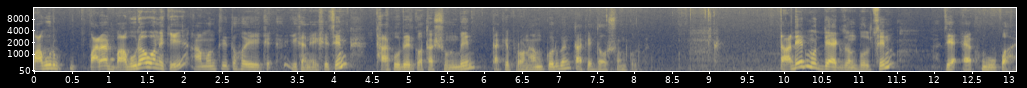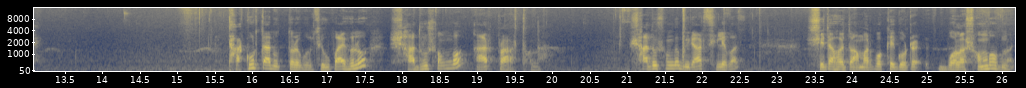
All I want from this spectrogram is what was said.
বাবুর, পাড়ার বাবুরাও অনেকে আমন্ত্রিত হয়ে এখানে এসেছেন, ঠাকুরের কথা শুনবেন, তাকে প্রণাম করবেন, তাকে দর্শন করবেন। তাদের মধ্যে একজন বলছেন যে এখন উপায়। ঠাকুর তার উত্তরে বলছে, উপায় হলো সাধুসঙ্গ আর প্রার্থনা। সাধুসঙ্গ বিরাট সিলেবাস। সেটা হয়তো আমার পক্ষে গোটা বলা সম্ভব নয়।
